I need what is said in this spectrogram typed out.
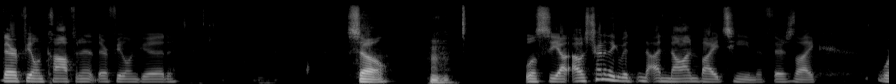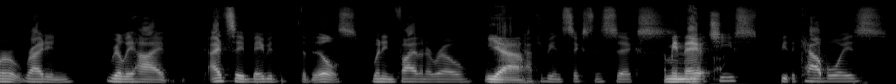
they're feeling confident. They're feeling good. So Mhm. we'll see. I, I was trying to think of a, a non-buy team. If there's like we're riding really high, I'd say maybe the, the Bills winning five in a row yeah. after being six and six. I mean, Beat they- the Chiefs beat the Cowboys,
